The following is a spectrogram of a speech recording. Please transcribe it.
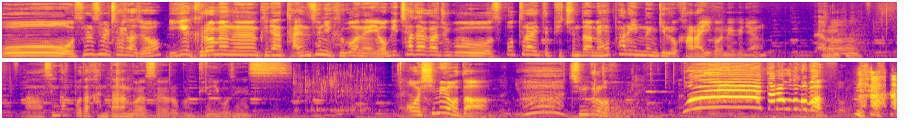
오 슬슬 찾아져 이게 그러면은 그냥 단순히 그거네. 여기 찾아가지고 스포트라이트 비춘 다음에 해파리 있는 길로 가라 이거네 그냥. 아, 아 생각보다 간단한 거였어요 여러분. 괜히 고생했어. 어 심해어다. 아, 징그러 와 따라오는 거봐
